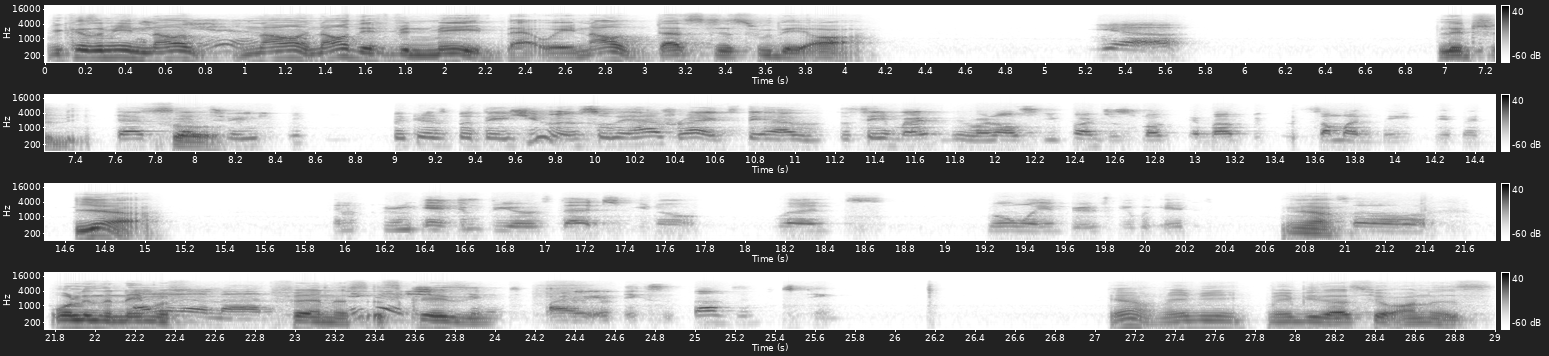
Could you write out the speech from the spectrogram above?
Because I mean now Yeah. now now they've been made that way. Now that's just who they are. Yeah. Literally. That's so that's very tricky because but they're humans, so they have rights. They have the same rights as everyone else. You can't just lock them up because someone made them and, yeah. and grew embryos that you know weren't normal embryos. They were edited. Yeah. So All in the name of know, fairness. Maybe It's crazy. It sounds interesting. Yeah, maybe maybe that's your honors.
